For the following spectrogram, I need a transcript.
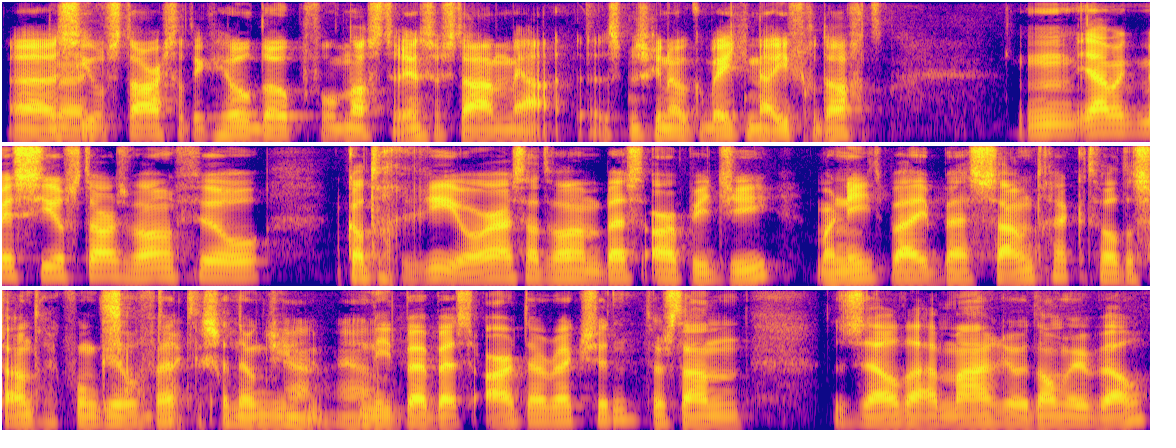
Nee. Sea of Stars dat ik heel dope vond als het erin zou staan. Maar ja, dat is misschien ook een beetje naïef gedacht. Mm, ja, maar ik mis Sea of Stars wel in veel categorieën hoor. Hij staat wel in Best RPG, maar niet bij Best Soundtrack. Terwijl de soundtrack vond ik heel Soundtrack vet. En ook niet, ja, ja. niet bij Best Art Direction. Er staan Zelda en Mario dan weer wel.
